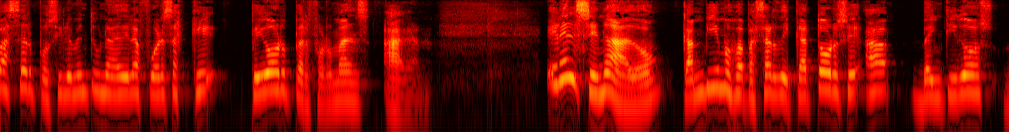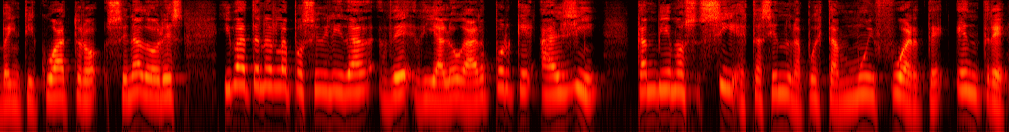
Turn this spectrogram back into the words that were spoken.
va a ser posiblemente una de las fuerzas que peor performance hagan. En el Senado, Cambiemos va a pasar de 14 a 22, 24 senadores y va a tener la posibilidad de dialogar porque allí Cambiemos sí está haciendo una apuesta muy fuerte entre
